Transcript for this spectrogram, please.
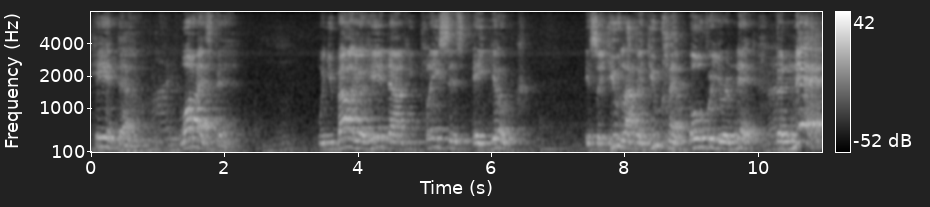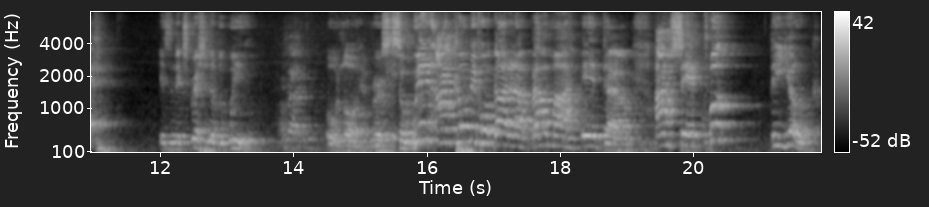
head down. Why is that? When you bow your head down, he places a yoke. It's a U like a U clamp over your neck. The neck is an expression of the will. Oh Lord have mercy. So when I come before God and I bow my head down, I'm saying, put the yoke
